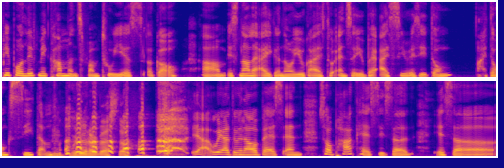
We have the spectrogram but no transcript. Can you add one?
people leave me comments from two years ago. Um, it's not like I ignore you guys to answer you back. I seriously don't, I don't see them. We're doing our best though. yeah, we are doing our best. And so podcast is a is a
